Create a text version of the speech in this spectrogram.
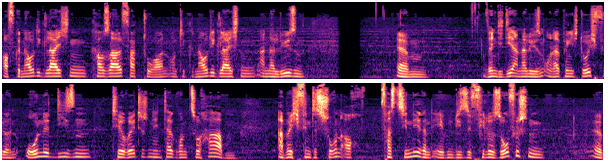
auf genau die gleichen Kausalfaktoren und die, genau die gleichen Analysen, ähm, wenn die die Analysen unabhängig durchführen, ohne diesen theoretischen Hintergrund zu haben. Aber ich finde es schon auch faszinierend, eben diese philosophischen äh,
